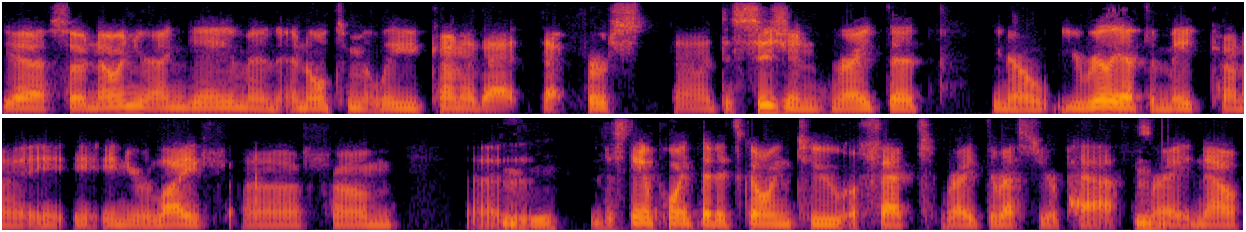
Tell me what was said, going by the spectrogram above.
Yeah, so knowing your end game and, and ultimately kind of that that first uh, decision, right? That you know you really have to make kind of in, in, your life uh, from uh, mm-hmm. the standpoint that it's going to affect right the rest of your path mm-hmm. right now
